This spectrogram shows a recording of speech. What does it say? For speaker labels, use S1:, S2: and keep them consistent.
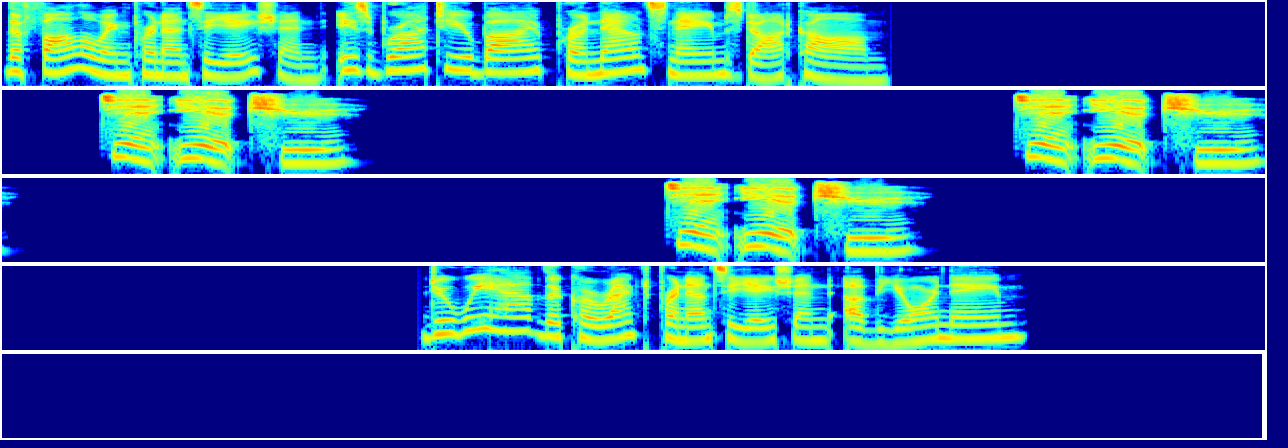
S1: The following pronunciation is brought to you by pronouncenames.com.
S2: 建业区，建业区，建业区。
S1: Do we have the correct pronunciation of your name?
